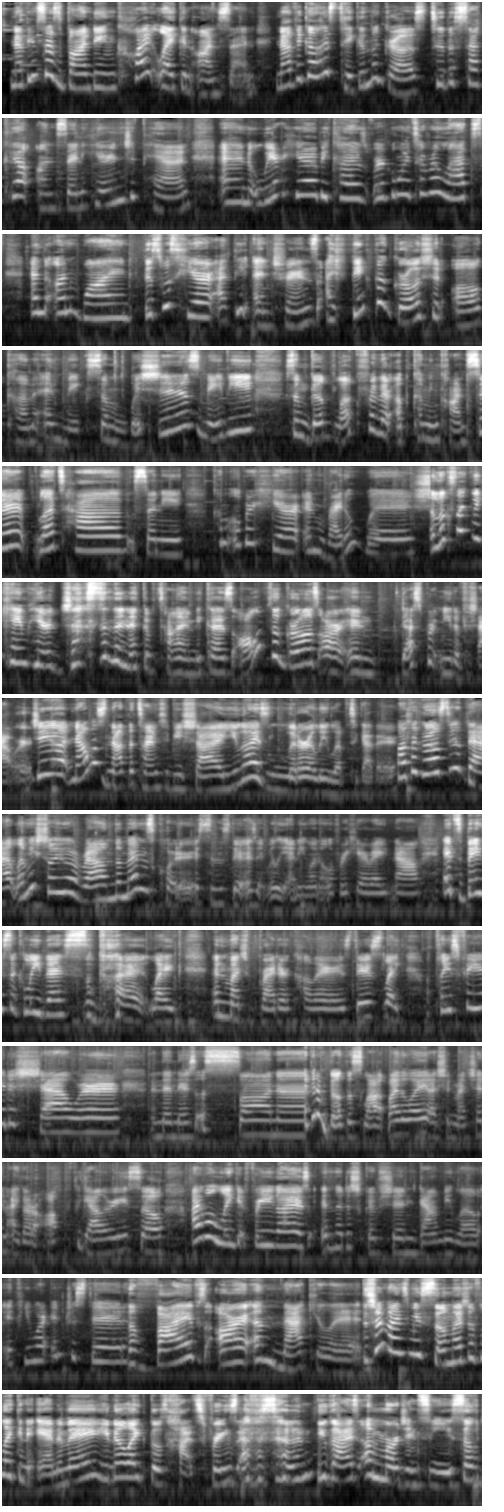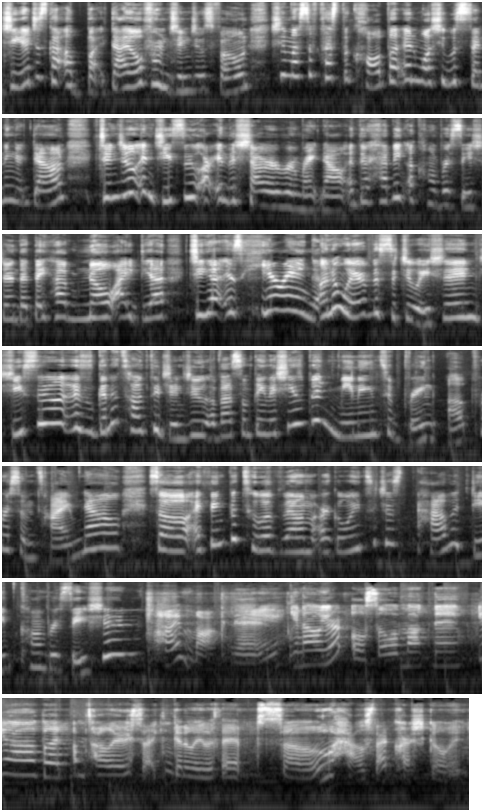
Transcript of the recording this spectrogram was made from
Nothing says bonding quite like an onsen. Nabiko has taken the girls to the Sakura Onsen here in Japan and we're here because we're going to relax and unwind. This was here at the entrance. I think the girls should all come and make some wishes, maybe some good luck for their upcoming concert. Let's have Sunny come over here and write a wish. It looks like we came here just in the nick of time because all of the girls are in desperate need of a shower. Jiah, now is not the time to be shy. You guys literally live together. While the girls do that, let me show you around the men's quarters since there isn't really anyone over here right now. It's basically this, but like in much brighter colors. There's like a place for you to shower. And then there's a sauna. I didn't build this lot, by the way. I should mention I got it off of the gallery. So I will link it for you guys in the description down below if you are interested. The vibes are immaculate. This reminds me so much of like an anime, you know, like those hot springs episodes. You guys, emergency. So Jiah just got a butt dial from Jinju's phone. She must have pressed the call button while she was sending it down. Jinju and Jisoo are in the shower room right now and they're having a conversation that they have no idea Jiah is hearing. Unaware of the situation, Jisoo is gonna talk to Jinju about something that she's been meaning to bring up for some time now. So I think the two of them are going to just have a deep conversation. Hi, Maknae. You know, you're also a Maknae. Yeah, but I'm taller, so I can get away with it. So, how's that crush going?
